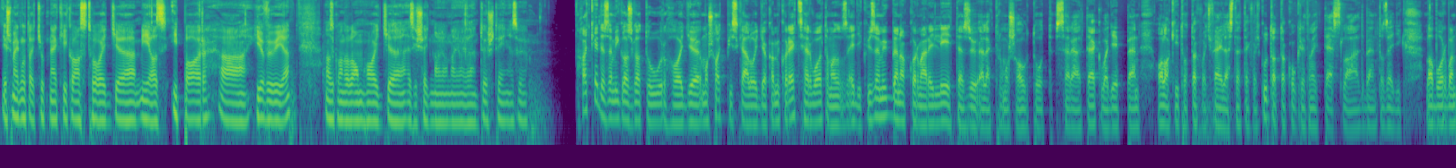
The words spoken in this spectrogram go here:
és megmutatjuk nekik azt, hogy mi az ipar jövője. Azt gondolom, hogy ez is egy nagyon-nagyon jelentős tényező. Hagy kérdezem, igazgató úr, hogy most hagy piszkálódjak. Amikor egyszer voltam az egyik üzemükben, akkor már egy létező elektromos autót szereltek, vagy éppen alakítottak, vagy fejlesztettek, vagy kutattak. Konkrétan egy Tesla állt bent az egyik laborban.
